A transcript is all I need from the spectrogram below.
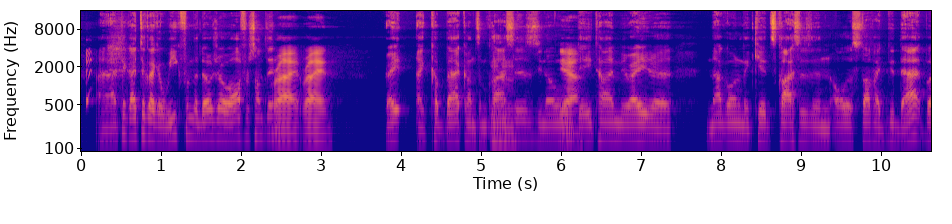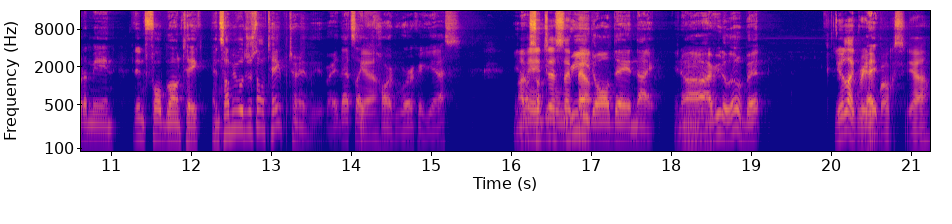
I think I took like a week from the dojo off or something. right, right. right? I cut back on some classes, you know, Mm-hmm. Yeah. daytime, right? Uh, not going to the kids' classes and all this stuff. I did that, but I mean, didn't full blown take. And some people just don't take paternity leave, right? That's like Yeah. hard work, I guess. You I know, mean, some just people read about- all day and night. You know, mm-hmm. I read a little bit. You like reading Right. books, yeah?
